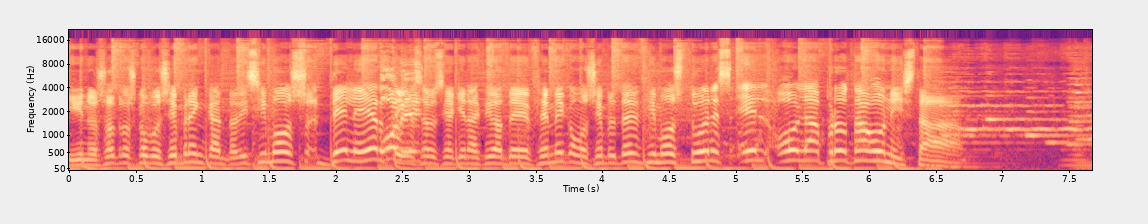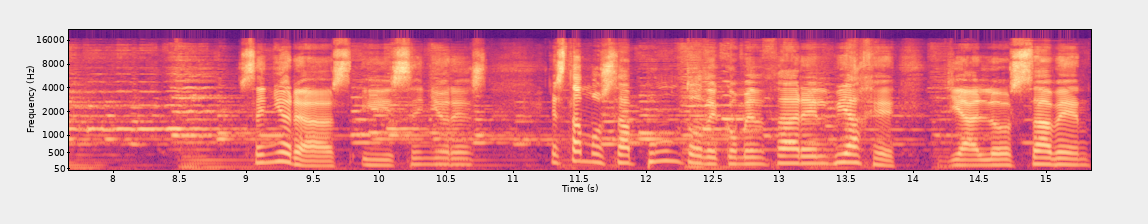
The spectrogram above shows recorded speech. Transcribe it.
Y nosotros, como siempre, encantadísimos de leerte. Ya sabes que aquí en Actívate FM, como siempre te decimos, tú eres el o la protagonista. Señoras y señores, Estamos a punto de comenzar el viaje, ya lo saben.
